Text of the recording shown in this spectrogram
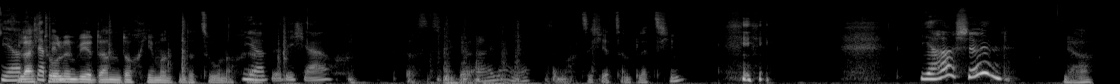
ja, vielleicht glaub, holen wir dann doch jemanden dazu noch. Ja, ja würde ich auch. Das ist wieder einer, ja. Sie macht sich jetzt ein Plätzchen. ja, schön. Ja,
